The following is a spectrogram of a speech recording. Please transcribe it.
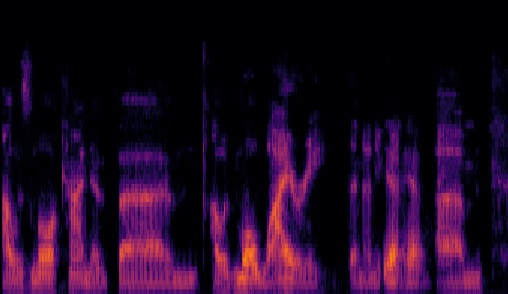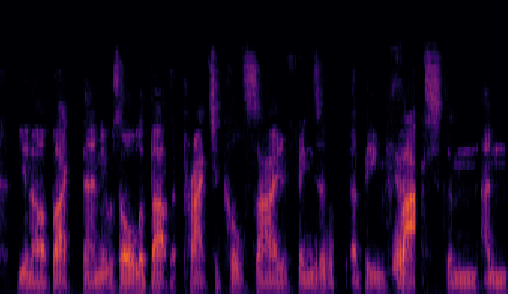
I was more kind of. Um, I was more wiry than anything. Yeah, yeah. Um, you know, back then it was all about the practical side of things, of, of being yeah. fast and and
